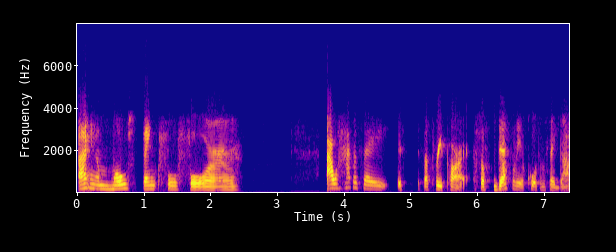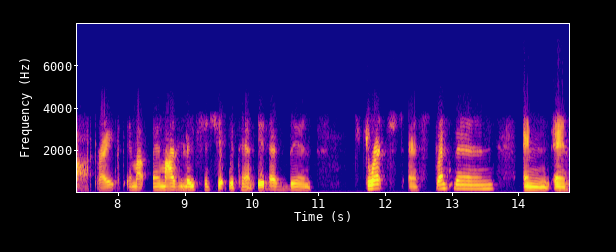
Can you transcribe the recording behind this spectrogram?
I am most thankful for. I would have to say it's, it's a three part. So definitely, of course, I'm say God, right? And my and my relationship with Him, it has been stretched and strengthened and and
